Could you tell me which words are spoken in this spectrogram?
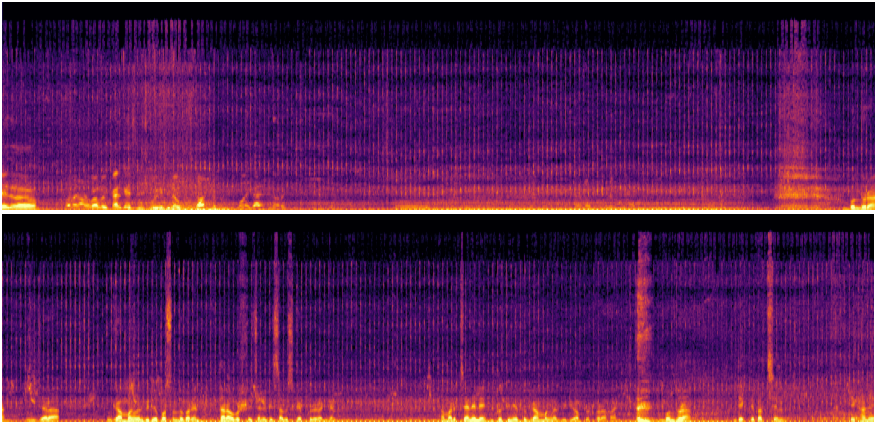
এই বন্ধুরা, যারা গ্রাম বাংলার ভিডিও পছন্দ করেন, তারা অবশ্যই চ্যানেলটি সাবস্ক্রাইব করে রাখবেন। আমার চ্যানেলে প্রতিনিয়ত গ্রাম বাংলার ভিডিও আপলোড করা হয়। বন্ধুরা, দেখতে পাচ্ছেন, এখানে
